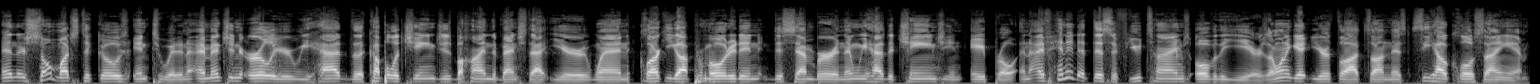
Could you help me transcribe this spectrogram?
And there's so much that goes into it. And I mentioned earlier we had the couple of changes behind the bench that year when Clarkey got promoted in December, and then we had the change in April. And I've hinted at this a few times over the years. I want to get your thoughts on this, see how close I am.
